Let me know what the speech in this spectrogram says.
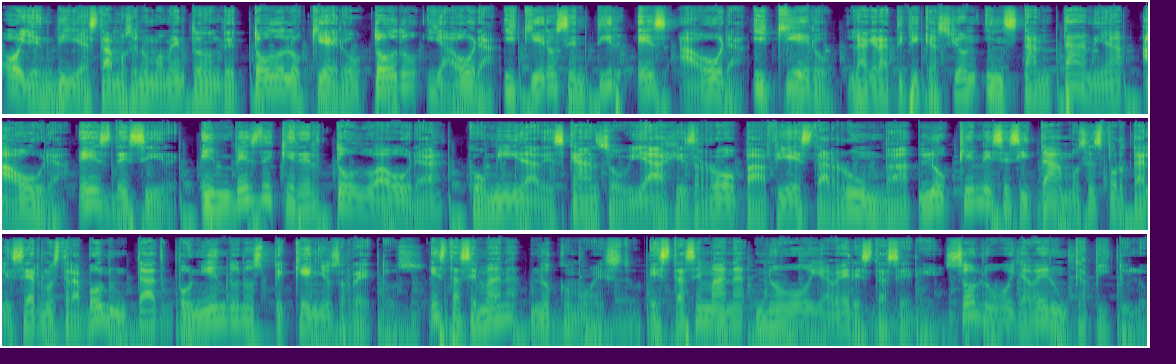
Hoy en día estamos en un momento donde todo lo quiero, todo y ahora, y quiero sentir es ahora, y quiero la gratificación instantánea ahora. Es decir, en vez de querer todo ahora, comida, descanso, viajes, ropa, fiesta, rumba, lo que necesitamos es fortalecer nuestra voluntad poniéndonos pequeños retos. Esta semana no como esto. Esta semana no voy a ver esta serie. Solo voy a ver un capítulo.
